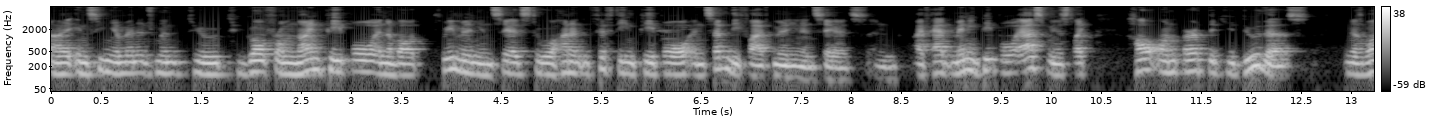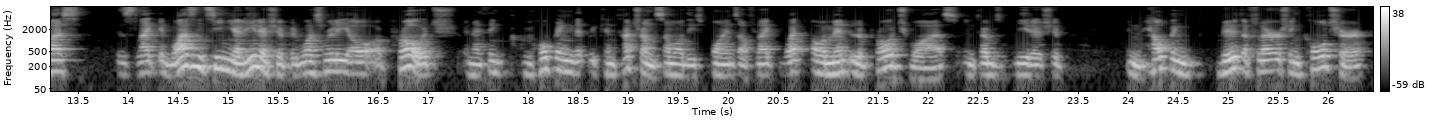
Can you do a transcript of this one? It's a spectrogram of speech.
uh, in senior management to, to go from nine people and about 3 million sales to 115 people and 75 million in sales. And I've had many people ask me, it's like, how on earth did you do this? And it was it's like it wasn't senior leadership. It was really our approach. And i think i'm hoping that we can touch on some of these points of like what our mental approach was in terms of leadership in helping build a flourishing culture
